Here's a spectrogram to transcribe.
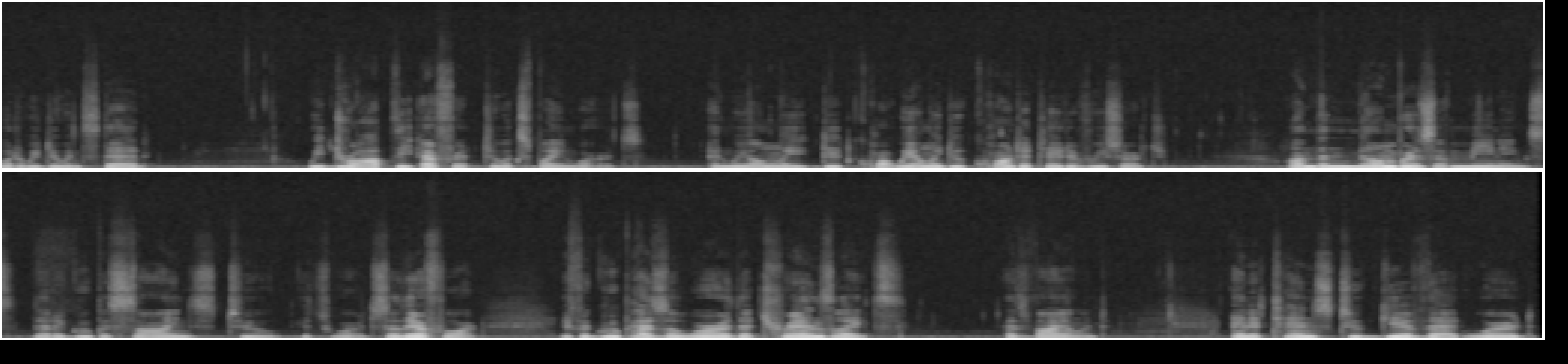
What do we do instead? We drop the effort to explain words, and we only, did we only do quantitative research on the numbers of meanings that a group assigns to its words. So, therefore, if a group has a word that translates as violent, and it tends to give that word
